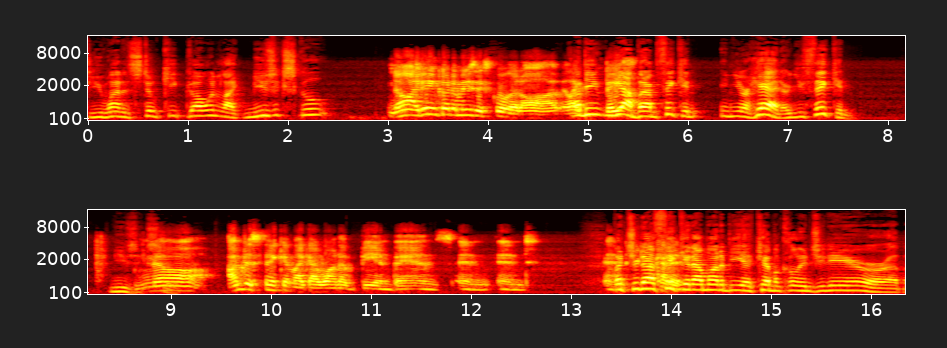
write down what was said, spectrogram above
Do you want to still keep going, like music school? No, I didn't go to music school at all. Like, I mean, bas- yeah, but I'm thinking in your head. Are you thinking music? no, I'm just thinking like I want to be in bands and and. and But you're not thinking I want to be a chemical engineer or a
